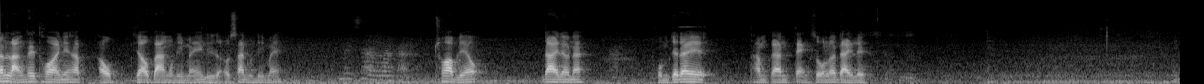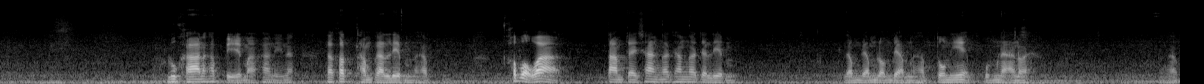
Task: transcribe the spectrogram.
ด้านหลังไทยทอยเนี่ยครับเอายาวบางกว่านี้ไหมหรือเอาสั้นกว่านี้ไหมไม่สั้นละค่ะชอบแล้วได้แล้วนะ ผมจะได้ทำการแต่งทรงแล้วใดเลย ลูกค้านะครับเป๋มาข้างนี้นะแล้วก็ทำการเล็มนะครับเขาบอกว่าตามใจช่างก็ช่างก็จะเล็มแหลมแหลมๆหลมแหลมนะครับ ตรงนี้ผมหนาหน่อยนะครับ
